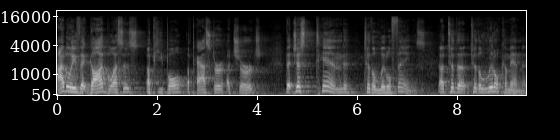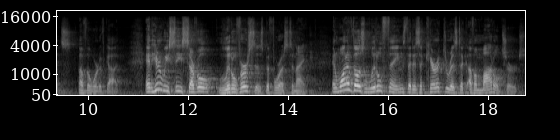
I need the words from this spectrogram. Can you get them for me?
I believe that God blesses a people, a pastor, a church that just tend to the little things, uh, to, the, to the little commandments of the Word of God. And here we see several little verses before us tonight. And one of those little things that is a characteristic of a model church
